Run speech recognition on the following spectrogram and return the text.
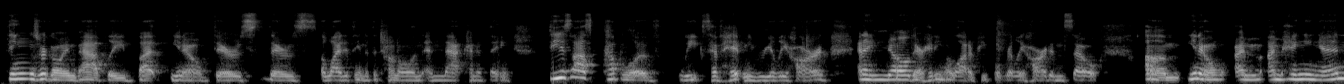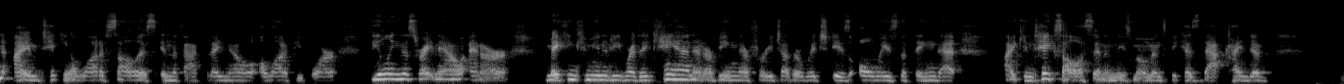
things are going badly, but you know, there's there's a light at the end of the tunnel and, and that kind of thing. These last couple of weeks have hit me really hard, and I know they're hitting a lot of people really hard. And so um, you know, I'm, I'm hanging in. I'm taking a lot of solace in the fact that I know a lot of people are feeling this right now and are making community where they can and are being there for each other, which is always the thing that I can take solace in in these moments because that kind of,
